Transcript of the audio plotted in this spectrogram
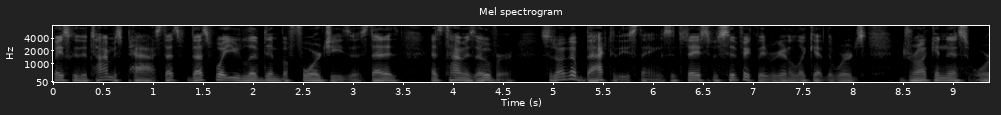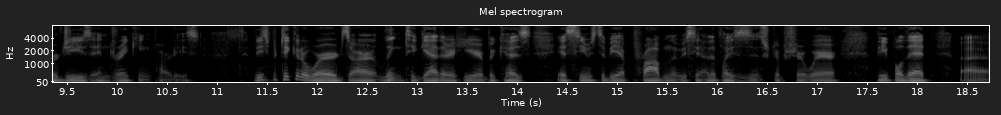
basically the time is past. That's that's what you lived in before Jesus. That is that time is over. So don't go back to these things. And today specifically, we're going to look at the words drunkenness, orgies, and drinking parties. These particular words are linked together here because it seems to be a problem that we see in other places in Scripture where people that uh,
